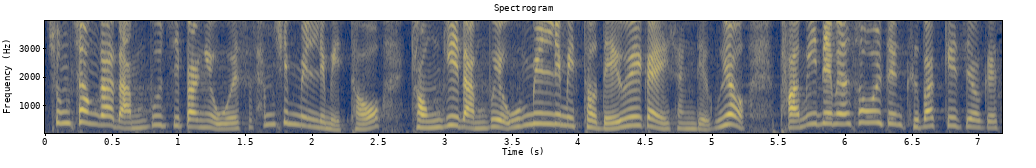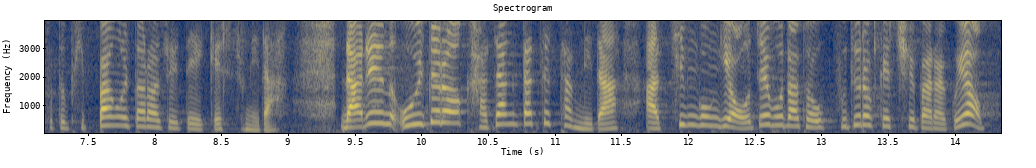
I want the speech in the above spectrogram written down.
충청과 남부 지방에 5에서 30mm, 경기 남부에 5mm 내외가 예상되고요. 밤이 되면 서울 등 그 밖의 지역에서도 빗방울 떨어질 때 있겠습니다. 날은 올 들어 가장 따뜻합니다. 아침 공기 어제보다 더욱 부드럽게 출발하고요.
